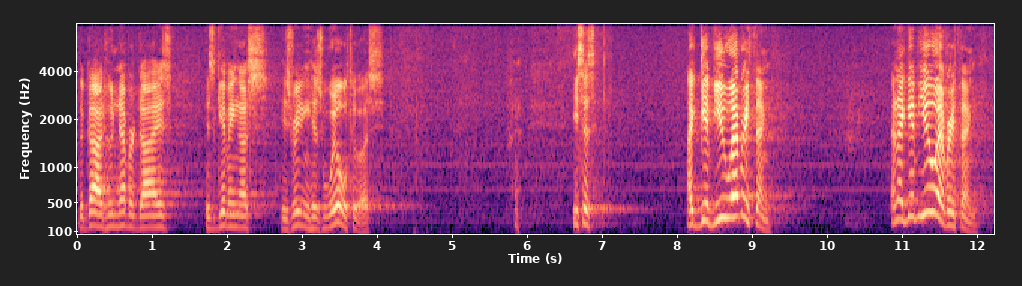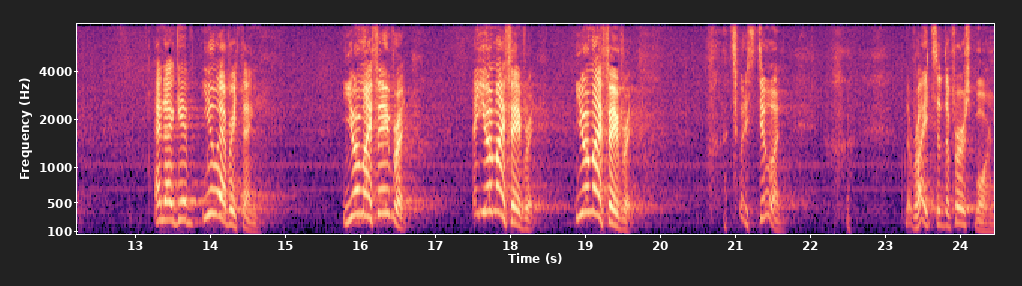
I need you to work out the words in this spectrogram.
The God who never dies is giving us, He's reading His will to us. He says, I give you everything. And I give you everything. And I give you everything. You're my favorite. You're my favorite. You're my favorite. That's what he's doing. The rights of the firstborn.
